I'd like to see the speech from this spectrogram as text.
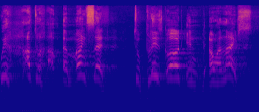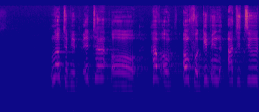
We have to have a mindset to please God in our lives, not to be bitter or have an unforgiving attitude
